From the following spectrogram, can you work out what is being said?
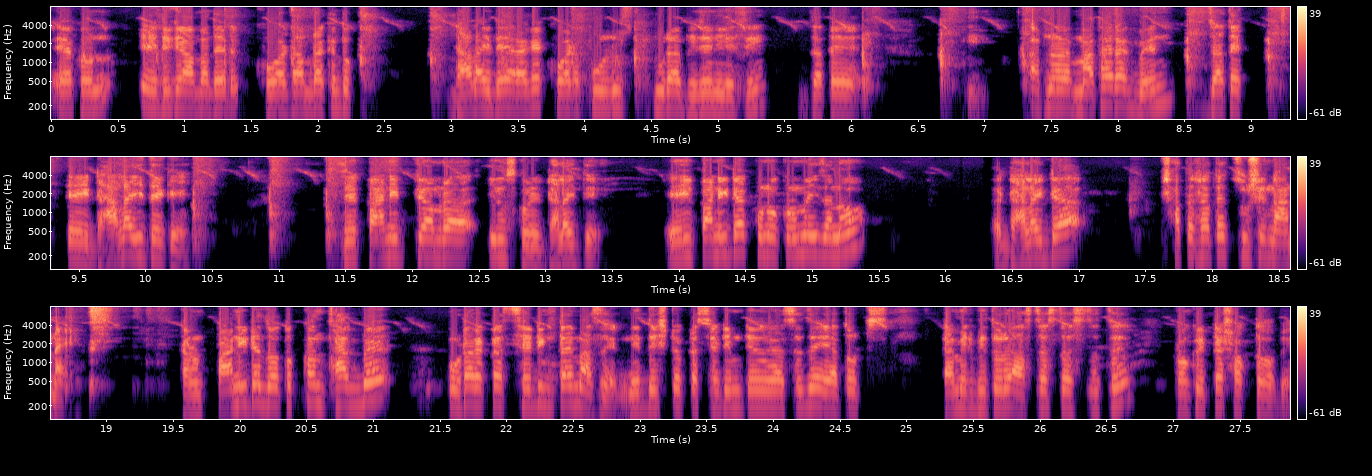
এখন এদিকে আমাদের খোয়াটা আমরা কিন্তু ঢালাই দেওয়ার আগে খোয়াটা পুরো, পুরা ভিজে নিয়েছি, যাতে আপনারা মাথায় রাখবেন যাতে এই ঢালাই থেকে যে পানিটা আমরা ইউজ করি ঢালাইতে, এই পানিটা কোনো ক্রমেই যেন ঢালাইটা সাথে সাথে চুষে না নেয়। কারণ পানিটা যতক্ষণ থাকবে, ওটার একটা সেটিং টাইম আছে, নির্দিষ্ট একটা সেটিং টাইম আছে যে এত টাইমের ভিতরে আস্তে আস্তে আস্তে আস্তে কংক্রিটটা শক্ত হবে।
